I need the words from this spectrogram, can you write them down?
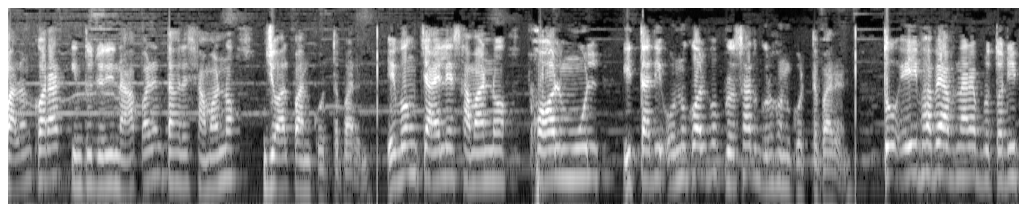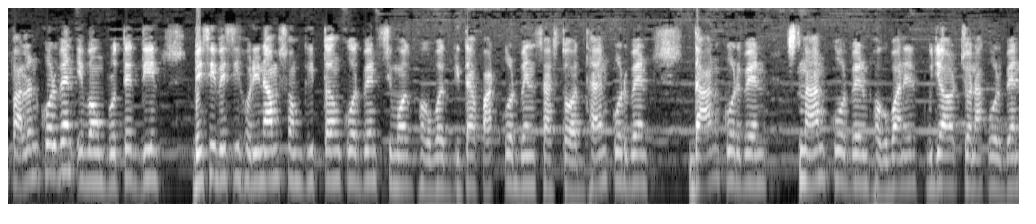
পালন করার, কিন্তু যদি না পারেন, তাহলে সামান্য জল পান করতে পারেন এবং চাইলে সামান্য ফল, মূল ইত্যাদি অনুকল্প প্রসাদ গ্রহণ করতে পারেন। তো এইভাবে আপনারা ব্রতটি পালন করবেন এবং ব্রতের দিন বেশি বেশি হরিনাম সংকীর্তন করবেন, শ্রীমদ ভগবদ গীতা পাঠ করবেন শাস্ত্র অধ্যয়ন করবেন, দান করবেন, স্নান করবেন, ভগবানের পূজা অর্চনা করবেন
